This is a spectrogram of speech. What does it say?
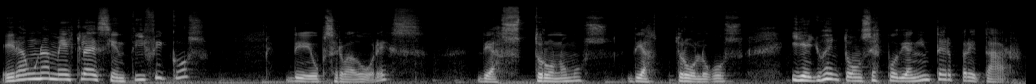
Era una mezcla de científicos, de observadores, de astrónomos, de astrólogos, y ellos entonces podían interpretar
